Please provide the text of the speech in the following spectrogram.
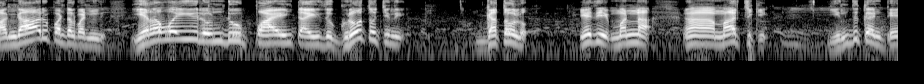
బంగారు పంటలు పండింది. ఇరవై రెండు పాయింట్ ఐదు గ్రోత్ వచ్చింది గతంలో. ఏది? మొన్న మార్చికి. ఎందుకంటే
